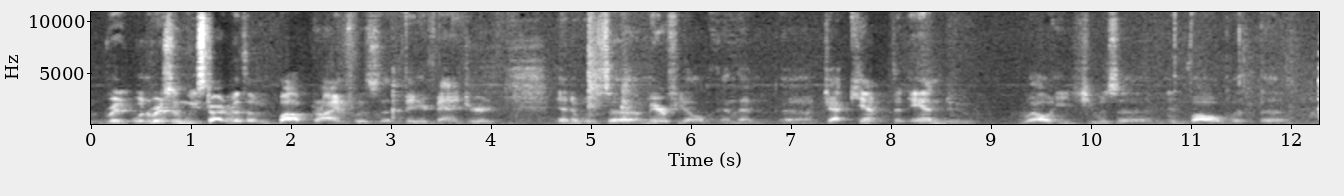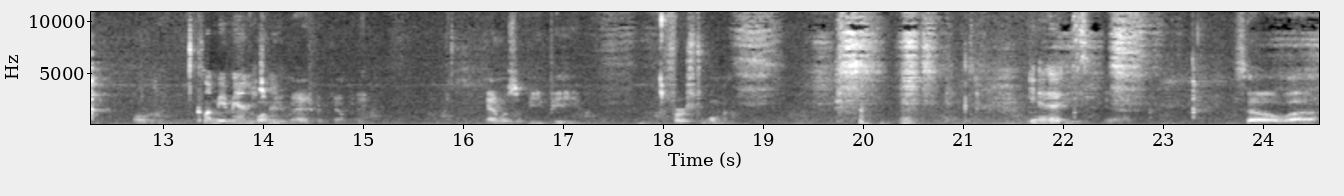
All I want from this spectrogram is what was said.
when originally we started with them, Bob Grimes was the vineyard manager, and, and it was uh, Muirfield, and then uh, Jack Kemp that Ann knew well, he, she was uh, involved with uh, was it? Columbia Columbia Management. Management Company and was a VP, first woman. Yes. Yeah. So uh,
